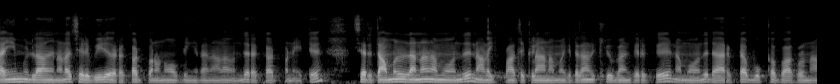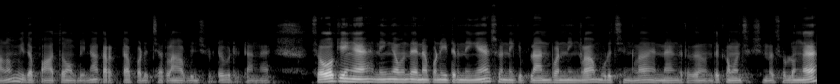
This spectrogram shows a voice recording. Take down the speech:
டைம் இல்லாதனால சரி வீடியோ ரெக்கார்ட் பண்ணணும் அப்படிங்கிறனால வந்து ரெக்கார்ட் பண்ணிவிட்டு சரி தமிழ் இல்லைனா நம்ம வந்து நாளைக்கு பார்த்துக்கலாம். நம்மக்கிட்ட தான் கியூ பேங்க் இருக்குது நம்ம நம்ம வந்து டேரெக்டாக புக்கை பார்க்கலனாலும் இதை பார்த்தோம் அப்படின்னா கரெக்டாக படிச்சிடலாம் அப்படின்னு சொல்லிட்டு விட்டுட்டாங்க. ஸோ ஓகேங்க நீங்கள் வந்து என்ன பண்ணிகிட்டு இருந்தீங்க? ஸோ இன்றைக்கி பிளான் பண்ணிங்களா? முடிச்சிங்களா? என்னங்கிறத வந்து கமெண்ட் செக்ஷனில் சொல்லுங்கள்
